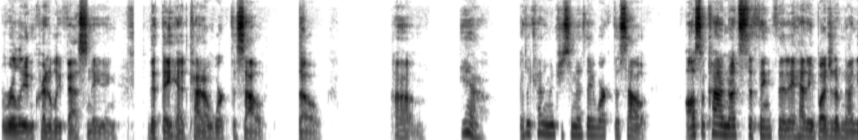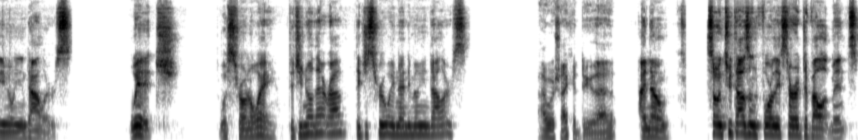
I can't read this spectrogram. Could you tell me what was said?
really incredibly fascinating that they had kind of worked this out. So, um, yeah, really kind of interesting that they worked this out. Also, kind of nuts to think that it had a budget of ninety million dollars, which was thrown away. Did you know that, Rob? They just threw away ninety million dollars. I wish I could do that. I know. So in 2004, they started development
